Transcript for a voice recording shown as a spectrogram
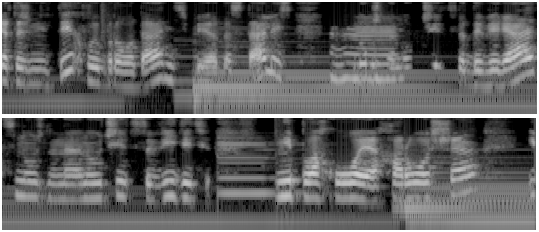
это же не ты их выбрала, да, они тебе достались. Mm-hmm. Нужно научиться доверять, нужно научиться видеть неплохое, хорошее, и,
